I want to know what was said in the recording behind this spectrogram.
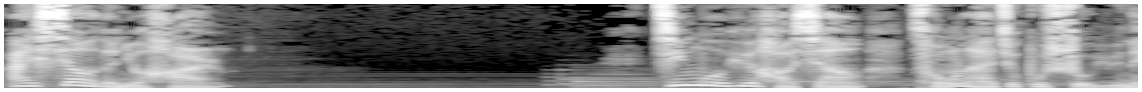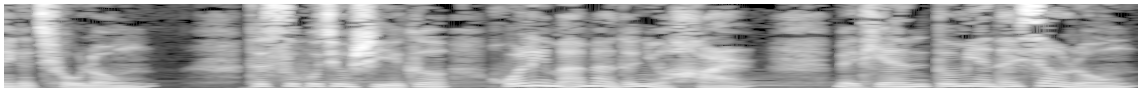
爱笑的女孩。金墨玉好像从来就不属于那个囚笼，她似乎就是一个活力满满的女孩，每天都面带笑容，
